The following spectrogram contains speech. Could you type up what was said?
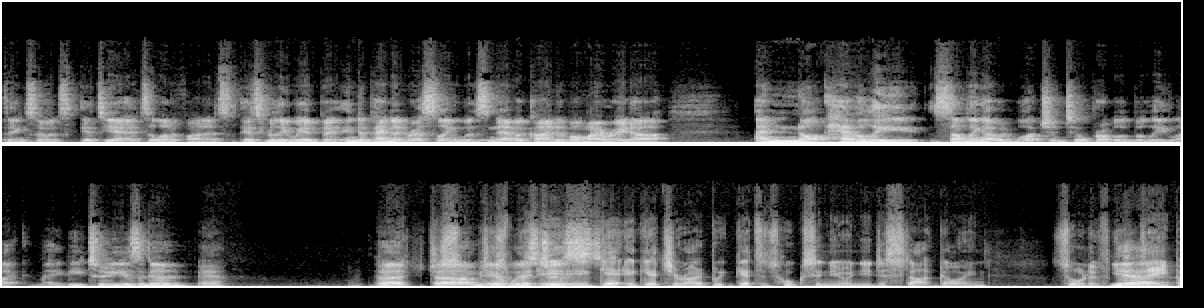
thing. So it's it's yeah, it's a lot of fun. It's it's really weird. But independent wrestling was never kind of on my radar. And not heavily something I would watch until probably like maybe two years ago. Yeah but just, um, just, it was it, just it, get, it gets you right. It gets its hooks in you, and you just start going sort of yeah. deeper.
